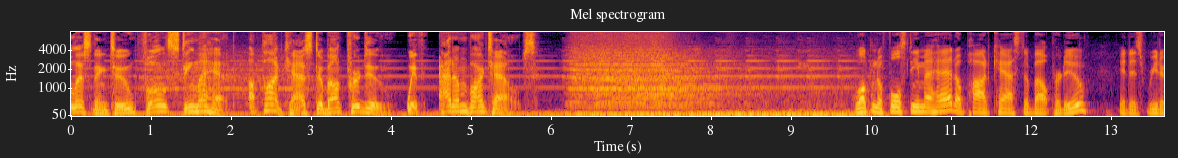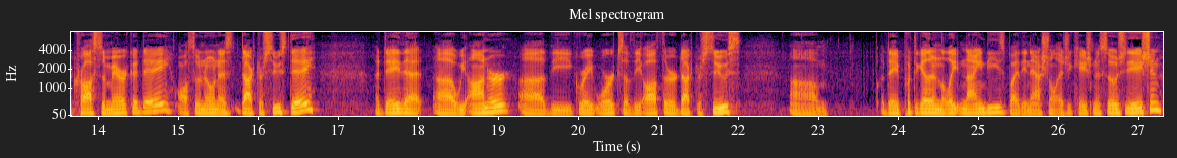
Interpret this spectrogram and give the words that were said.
listening to Full Steam Ahead, a podcast about Purdue with Adam Bartels. Welcome to Full Steam Ahead, a podcast about Purdue. It is Read Across America Day, also known as Dr. Seuss Day, a day that uh, we honor uh, the great works of the author Dr. Seuss. Um, a day put together in the late 90s by the National Education Association.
